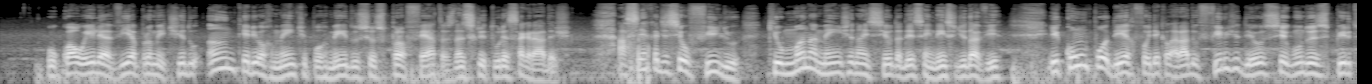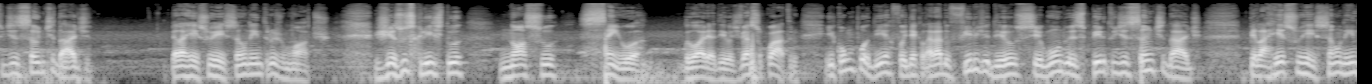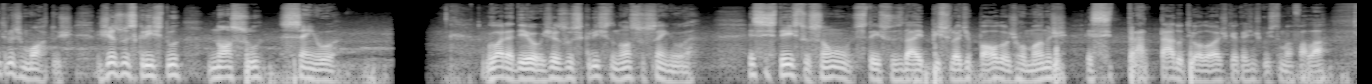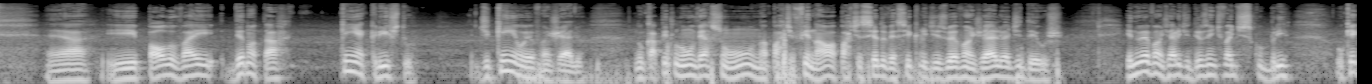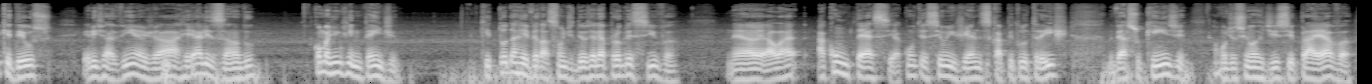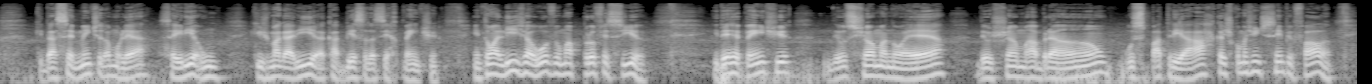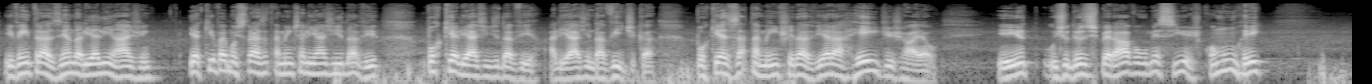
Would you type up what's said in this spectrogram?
o qual ele havia prometido anteriormente por meio dos seus profetas nas escrituras sagradas, acerca de seu filho, que humanamente nasceu da descendência de Davi, e com poder foi declarado filho de Deus segundo o espírito de santidade pela ressurreição dentre os mortos. Jesus Cristo, nosso Senhor. Glória a Deus. Verso 4: E com poder foi declarado Filho de Deus, segundo o Espírito de Santidade, pela ressurreição dentre os mortos, Jesus Cristo, nosso Senhor. Glória a Deus, Jesus Cristo, nosso Senhor. Esses textos são os textos da Epístola de Paulo aos Romanos, esse tratado teológico que a gente costuma falar. É, e Paulo vai denotar quem é Cristo, de quem é o Evangelho. No capítulo 1, verso 1, na parte final, a parte C do versículo, ele diz: O Evangelho é de Deus. E no Evangelho de Deus a gente vai descobrir o que que Deus ele já vinha já realizando. Como a gente entende que toda a revelação de Deus ela é progressiva. Né? Ela acontece, aconteceu em Gênesis capítulo 3, verso 15, onde o Senhor disse para Eva que da semente da mulher sairia um, que esmagaria a cabeça da serpente. Então ali já houve uma profecia. E de repente, Deus chama Noé, Deus chama Abraão, os patriarcas, como a gente sempre fala, e vem trazendo ali a linhagem. E aqui vai mostrar exatamente a linhagem de Davi. Por que a linhagem de Davi? A linhagem davídica. Porque exatamente Davi era rei de Israel. E os judeus esperavam o Messias como um rei.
